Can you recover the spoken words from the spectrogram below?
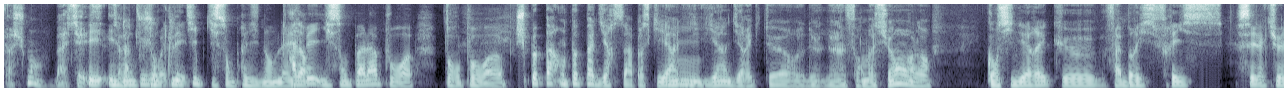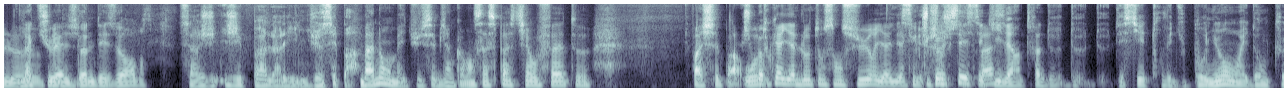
vachement. Bah, et, donc, donc les types qui sont présidents de l'AFP, ils sont pas là pour. Euh, pour, pour euh, Je peux pas, on ne peut pas dire ça, parce qu'il y, a, il y a un directeur de, l'information. Alors, considérer que Fabrice Fris. C'est l'actuel. Euh, l'actuel donne des ordres. Ça, j'ai pas la ligne, je sais pas. Bah non, mais tu sais bien comment ça se passe, tiens, au fait. Enfin, je sais pas. en tout cas, il y a de l'autocensure, il y a, il y a quelque chose. Ce que je sais, c'est qu'il est en train d'essayer de, de, trouver du pognon et donc,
